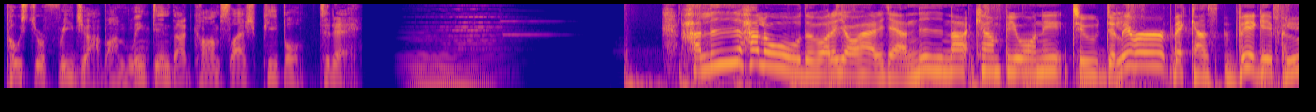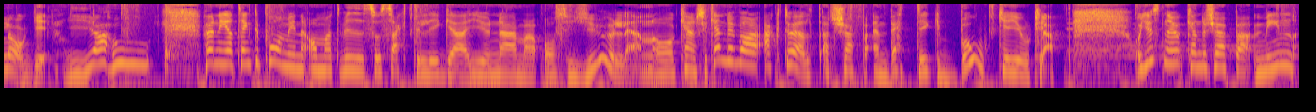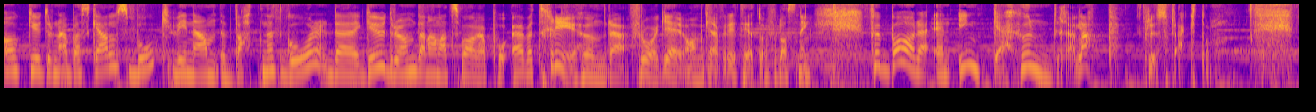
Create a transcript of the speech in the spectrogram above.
Post your free job on linkedin.com/people slash people today. Halli hallå, då var det jag här igen. Nina Campioni to deliver veckans VG-plogg. Yahoo! Hörni, jag tänkte påminna om att vi så sakteliga ju närmar oss julen och kanske kan det vara aktuellt att köpa en vettig bok i julklapp. Och just nu kan du köpa min och Gudrun Abascals bok vid namn Vattnet går, där Gudrun bland annat svarar på över 300 frågor om graviditet och förlossning. För bara en ynka hundralapp plus frakt.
